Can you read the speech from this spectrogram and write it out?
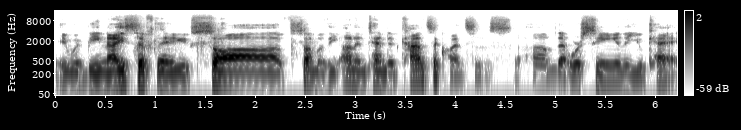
it would be nice if they saw some of the unintended consequences um, that we're seeing in the UK.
